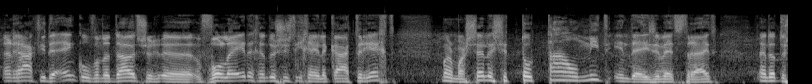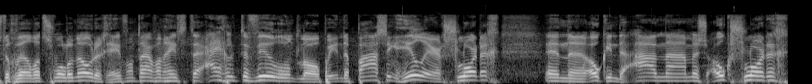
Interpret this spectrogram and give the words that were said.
En raakt hij de enkel van de Duitser volledig. En dus is die gele kaart terecht. Maar Marcellus totaal niet in deze wedstrijd. En dat is toch wel wat Zwolle nodig heeft. Want daarvan heeft het er eigenlijk te veel rondlopen. In de passing heel erg slordig. En uh, ook in de aannames ook slordig.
